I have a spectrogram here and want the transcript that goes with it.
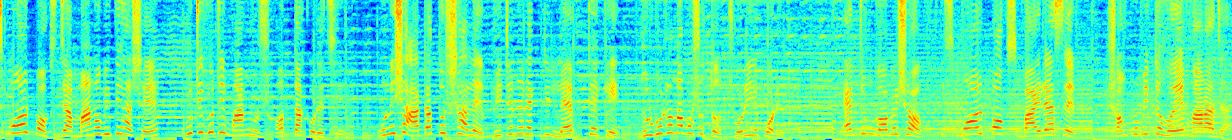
স্মল পক্স যা মানব ইতিহাসে কোটি কোটি মানুষ হত্যা করেছে। উনিশশো আটাত্তর সালে ব্রিটেনের একটি ল্যাব থেকে দুর্ঘটনাবশত ছড়িয়ে পড়ে। একজন গবেষক স্মল পক্স ভাইরাসের সংক্রমিত হয়ে মারা যায়।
